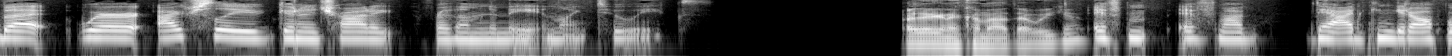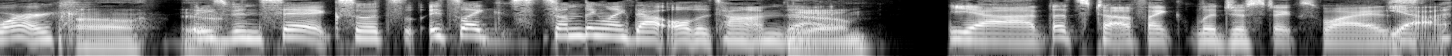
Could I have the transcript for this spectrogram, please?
But we're actually gonna try to for them to meet in like two weeks Are they going to come out that weekend? if if my dad can get off work. Oh, But he's been sick, so it's it's like something like that all the time. That, Yeah. Yeah, that's tough, like logistics wise. yeah.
